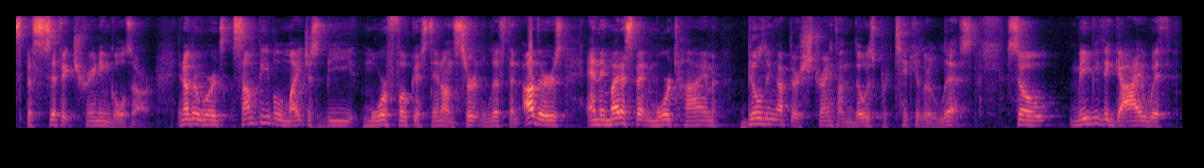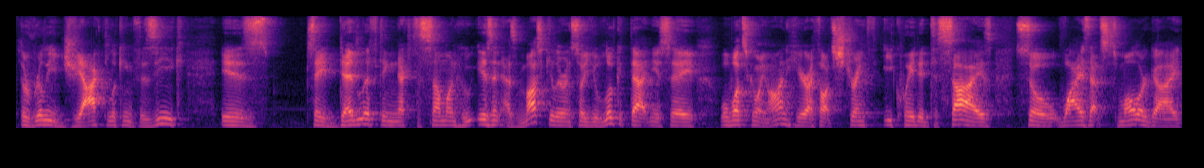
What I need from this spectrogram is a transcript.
specific training goals are. In other words, some people might just be more focused in on certain lifts than others, and they might have spent more time building up their strength on those particular lifts. So maybe the guy with the really jacked looking physique is say deadlifting next to someone who isn't as muscular and so you look at that and you say well what's going on here i thought strength equated to size so why is that smaller guy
